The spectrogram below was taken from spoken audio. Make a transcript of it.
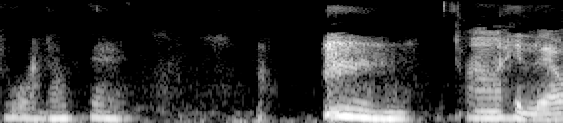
ทัวร์แล้วแต่อ่าเห็นแล้ว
